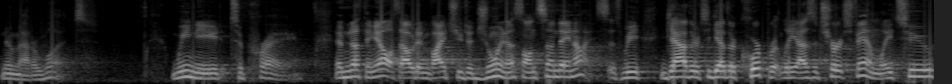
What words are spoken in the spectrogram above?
no matter what. We need to pray. If nothing else, I would invite you to join us on Sunday nights as we gather together corporately as a church family to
